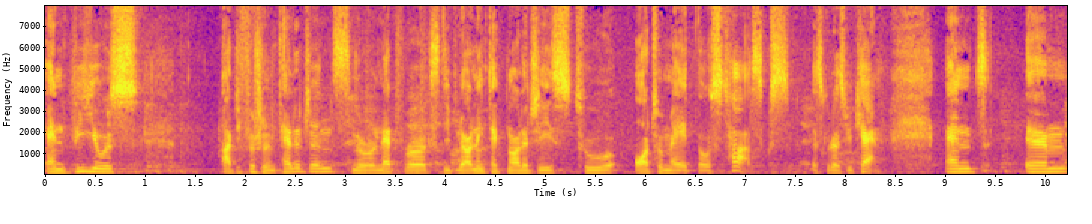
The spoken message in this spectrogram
And we use artificial intelligence, neural networks, deep learning technologies to automate those tasks as good as we can. And um,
